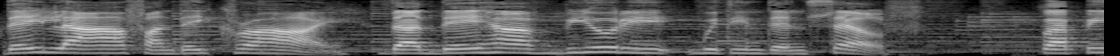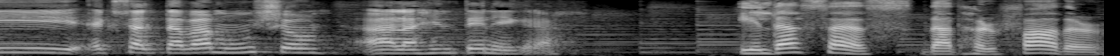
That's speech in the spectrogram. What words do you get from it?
They laugh and they cry, that they have beauty within themselves. Papi exaltaba mucho a la gente negra. Hilda says that her father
